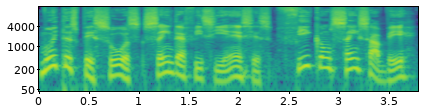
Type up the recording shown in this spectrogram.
Muitas pessoas sem deficiências ficam sem saber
